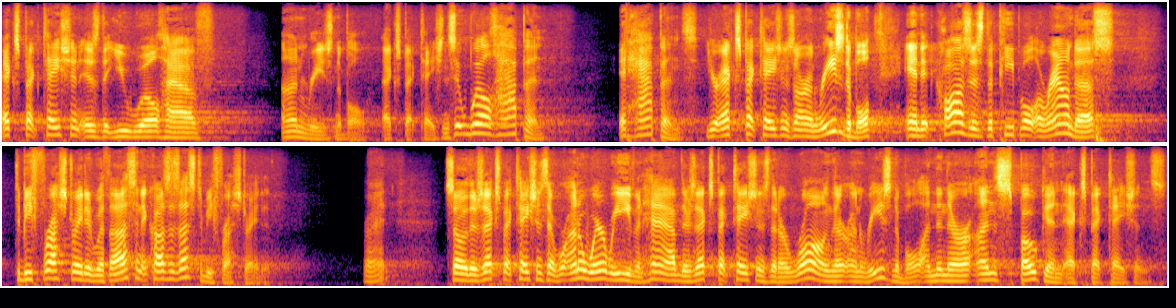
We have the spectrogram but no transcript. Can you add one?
expectation is that you will have unreasonable expectations. It will happen. It happens. Your expectations are unreasonable, and it causes the people around us to be frustrated with us, and it causes us to be frustrated. Right? So there's expectations that we're unaware we even have, there's expectations that are wrong, that are unreasonable, and then there are unspoken expectations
